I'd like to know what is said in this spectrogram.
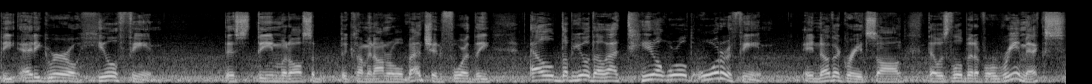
the Eddie Guerrero heel theme this theme would also become an honorable mention for the LWO, the Latino World Order theme. Another great song that was a little bit of a remix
